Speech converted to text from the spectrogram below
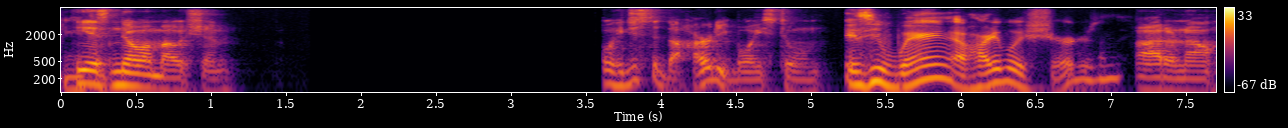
He has no emotion. Well, he just did the Hardy Boys to him. is he wearing a hardy Boys shirt or something I don't know.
